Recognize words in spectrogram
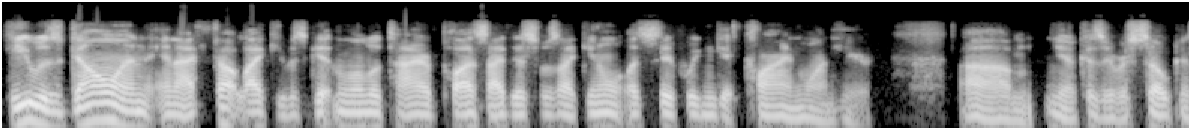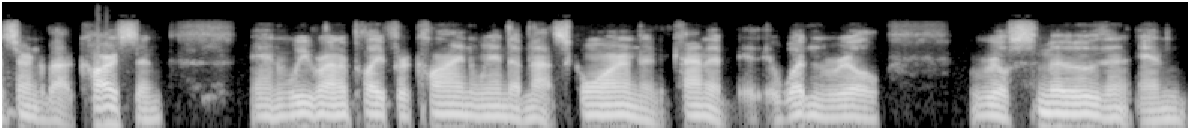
he was going, and I felt like he was getting a little tired. Plus, I just was like, you know, what, let's see if we can get Cline one here, um, you know, because they were so concerned about Carson. And we run a play for Cline, we end up not scoring, and kind of it, it wasn't real real smooth and, and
